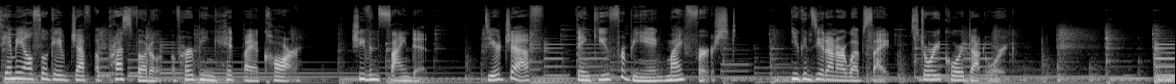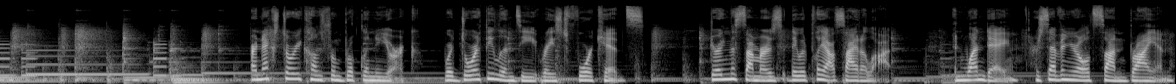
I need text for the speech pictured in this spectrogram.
Tammy also gave Jeff a press photo of her being hit by a car. She even signed it. Dear Jeff, thank you for being my first. You can see it on our website, storycorps.org. Our next story comes from Brooklyn, New York, where Dorothy Lindsay raised four kids. During the summers, they would play outside a lot. And one day, her seven year old son, Brian,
